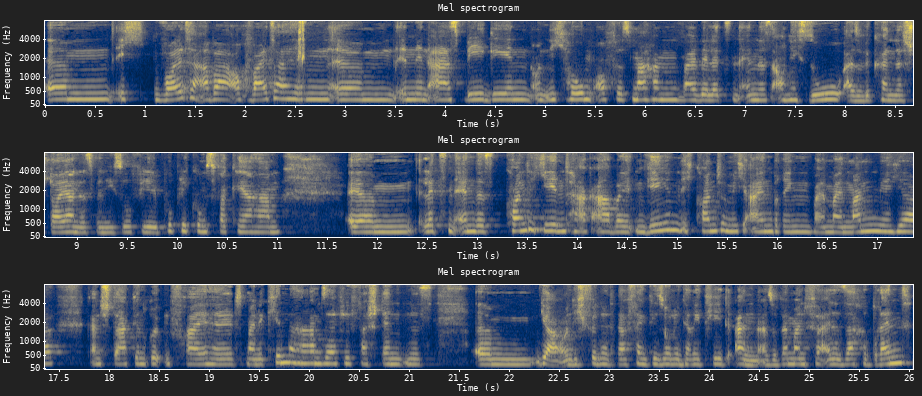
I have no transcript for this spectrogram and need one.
Ähm, ich wollte aber auch weiterhin ähm, in den ASB gehen und nicht Homeoffice machen, weil wir letzten Endes auch nicht so, also wir können das steuern, dass wir nicht so viel Publikumsverkehr haben. Ähm, letzten Endes konnte ich jeden Tag arbeiten gehen. Ich konnte mich einbringen, weil mein Mann mir hier ganz stark den Rücken frei hält. Meine Kinder haben sehr viel Verständnis. Ähm, ja, und ich finde, da fängt die Solidarität an. Also wenn man für eine Sache brennt,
